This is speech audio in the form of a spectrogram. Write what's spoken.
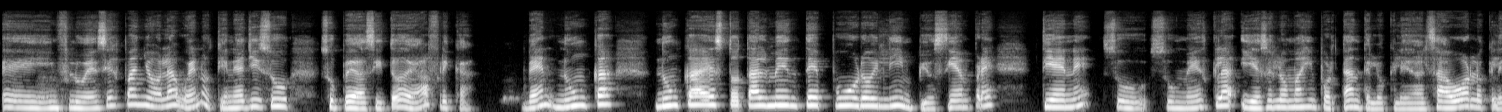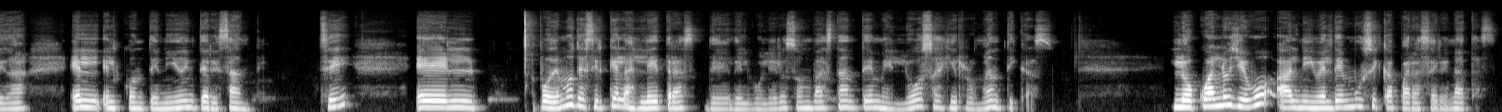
eh, influencia española, bueno, tiene allí su, su pedacito de África. ¿Ven? Nunca, nunca es totalmente puro y limpio, siempre tiene su, su mezcla y eso es lo más importante, lo que le da el sabor, lo que le da el, el contenido interesante. ¿Sí? El, podemos decir que las letras de- del bolero son bastante melosas y románticas, lo cual lo llevó al nivel de música para serenatas.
